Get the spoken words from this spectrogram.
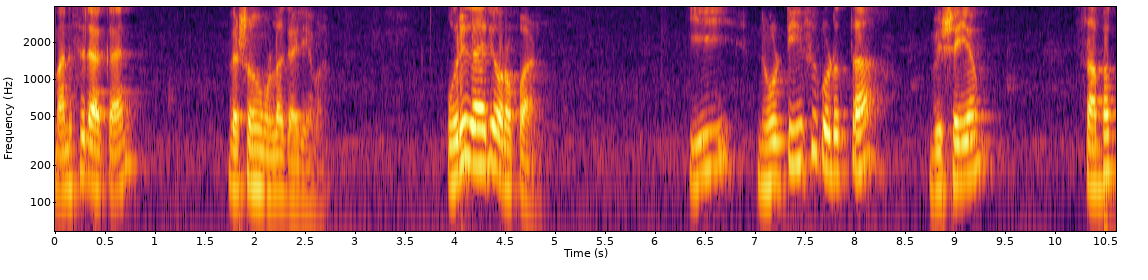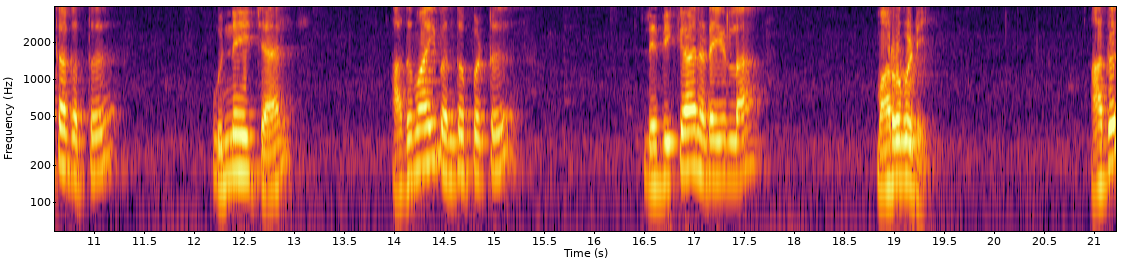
മനസ്സിലാക്കാൻ വിഷമമുള്ള കാര്യമാണ്. ഒരു കാര്യം ഉറപ്പാണ്. ഈ നോട്ടീസ് കൊടുത്ത വിഷയം സഭക്കകത്ത് ഉന്നയിച്ചാൽ അതുമായി ബന്ധപ്പെട്ട് ലഭിക്കാനിടയുള്ള മറുപടി അത്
